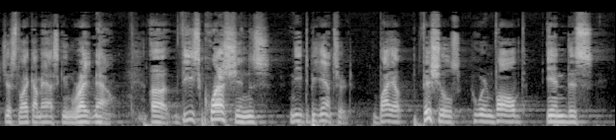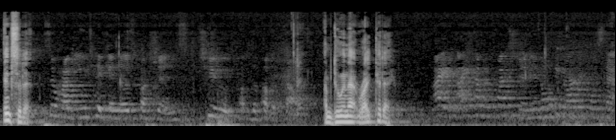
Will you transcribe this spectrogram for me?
just like I'm asking right now. Uh, These questions need to be answered by officials who were involved in this incident. So have you taken those questions to the public health? I'm doing that right today. I, I have a question. In all the articles that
